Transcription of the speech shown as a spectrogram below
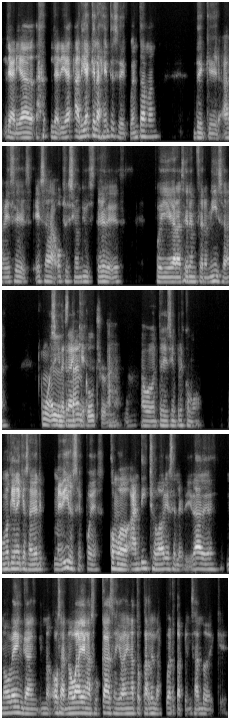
le haría, le haría, haría que la gente se dé cuenta, man, de que a veces esa obsesión de ustedes puede llegar a ser enfermiza. Como el Siempre stand que- culture. ajá. Ah, bueno, entonces siempre es como, uno tiene que saber medirse, pues, como han dicho varias celebridades, no vengan, no- o sea, no vayan a sus casas y vayan a tocarles la puerta pensando de que,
